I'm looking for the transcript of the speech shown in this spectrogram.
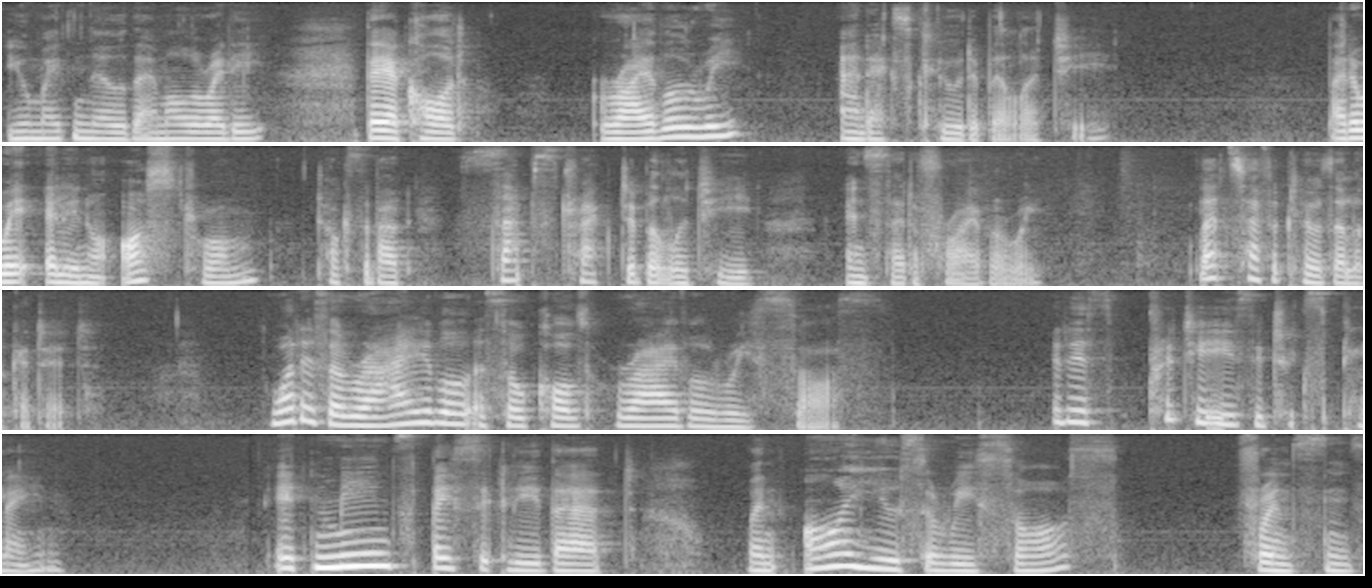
you might know them already. They are called rivalry and excludability. By the way, Elinor Ostrom talks about subtractability instead of rivalry. Let's have a closer look at it. What is a rival, a so-called rivalry resource? It is pretty easy to explain. It means basically that when I use a resource, for instance,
